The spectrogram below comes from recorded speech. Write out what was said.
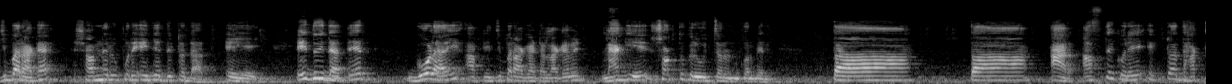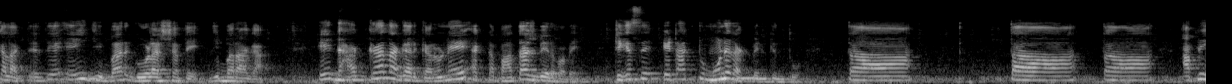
জিব্বার আগা, সামনের উপরে এই যে দুটো দাঁত, এই এই। এই দুই দাঁতের গোড়ায় আপনি জিব্বার আগাটা লাগাবেন, লাগিয়ে শক্ত করে উচ্চারণ করবেন। তা তা আর আস্তে করে একটু ধাক্কা লাগতেছে এই জিব্বার গোড়ার সাথে, জিব্বার আগা। এই ধাক্কা লাগার কারণে একটা বাতাস বের হবে, ঠিক আছে? এটা একটু মনে রাখবেন কিন্তু। তা তা তা, আপনি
